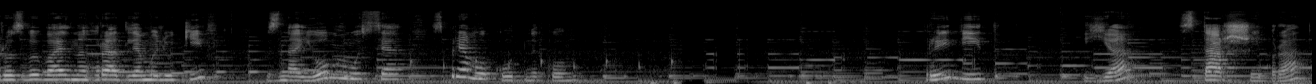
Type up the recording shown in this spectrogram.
розвивальна гра для малюків. Знайомимося з прямокутником. Привіт! Я старший брат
